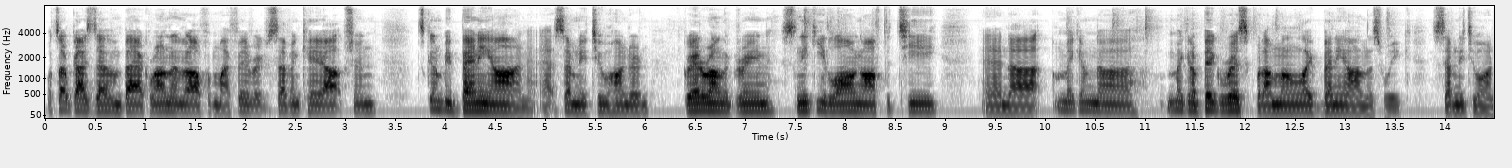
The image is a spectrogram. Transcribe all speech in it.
What's up guys, Devon back, rounding it off with my favorite 7K option. It's going to be Ben An at 7,200. Great around the green, sneaky long off the tee, and uh, I'm making, uh, making a big risk, but I'm going to like Ben An this week, 7,200.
